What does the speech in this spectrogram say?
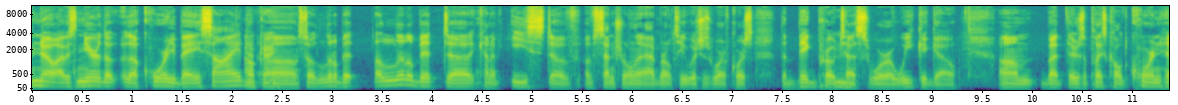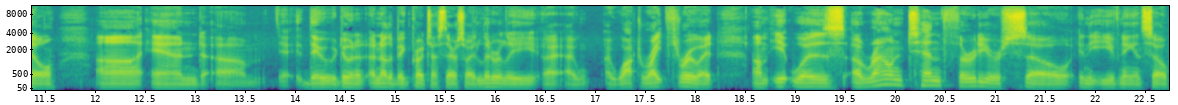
No, I was near the the Quarry Bay side. Okay. Uh, so a little bit, a little bit uh, kind of east of, of Central and Admiralty, which is where, of course, the big protests were a week ago. Um, but there's a place called Kornhill, uh, and um, they were doing a- another big protest there. So I literally, I, I, I walked right through it. Um, it was around 10:30 or so in the evening, and so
